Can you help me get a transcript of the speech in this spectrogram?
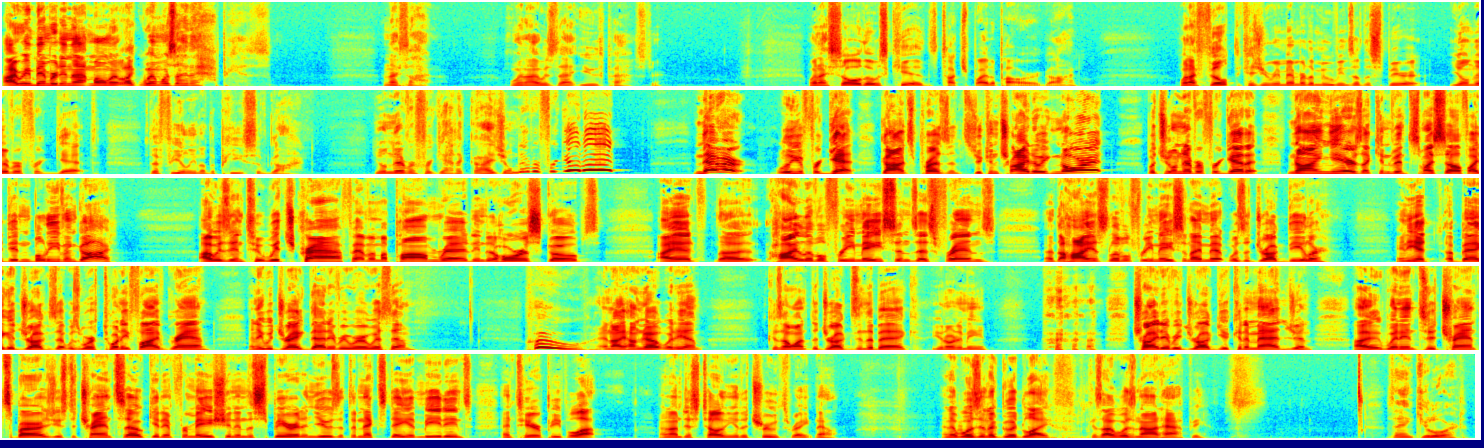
I remembered in that moment, like, when was I the happiest? And I thought, when I was that youth pastor, when I saw those kids touched by the power of God When I felt, because you remember the movings of the Spirit, you'll never forget the feeling of the peace of God. You'll never forget it, guys. You'll never forget it. Never will you forget God's presence. You can try to ignore it, but you'll never forget it. Nine years, I convinced myself I didn't believe in God. I was into witchcraft, having my palm read into horoscopes. I had uh, high level Freemasons as friends. Uh, the highest level Freemason I met was a drug dealer, and he had a bag of drugs that was worth 25 grand, and he would drag that everywhere with him. Whew! And I hung out with him because I want the drugs in the bag. You know what I mean? Tried every drug you can imagine. I went into trance bars, used to trance out, get information in the spirit, and use it the next day in meetings and tear people up. And I'm just telling you the truth right now. And it wasn't a good life because I was not happy. Thank you, Lord.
